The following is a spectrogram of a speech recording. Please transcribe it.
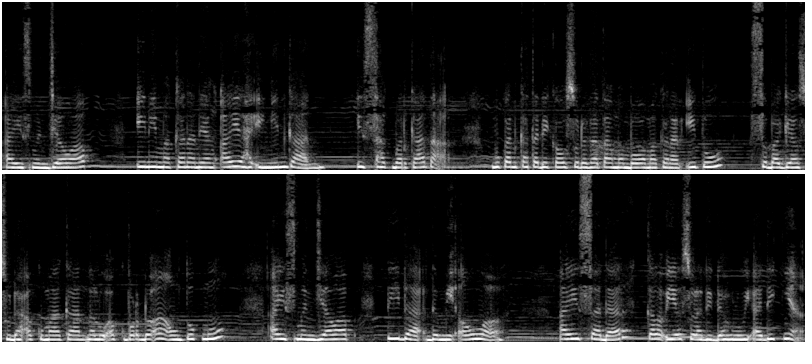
Ais menjawab, "Ini makanan yang ayah inginkan." Ishak berkata, "Bukankah tadi kau sudah datang membawa makanan itu? Sebagian sudah aku makan, lalu aku berdoa untukmu." Ais menjawab, "Tidak, demi Allah." Ais sadar kalau ia sudah didahului adiknya,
